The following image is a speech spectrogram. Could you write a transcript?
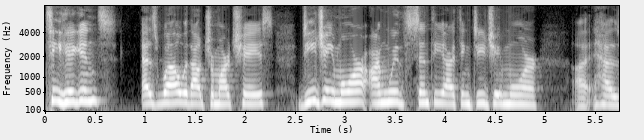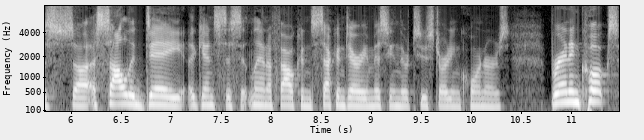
T. Higgins as well without Ja'Marr Chase. DJ Moore, I'm with Cynthia. I think DJ Moore uh, has uh, a solid day against this Atlanta Falcons secondary, missing their two starting corners. Brandin Cooks,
